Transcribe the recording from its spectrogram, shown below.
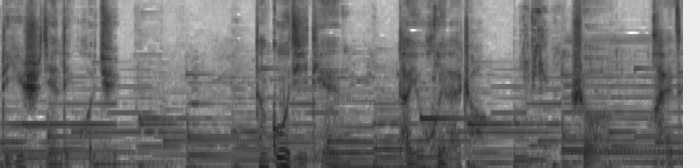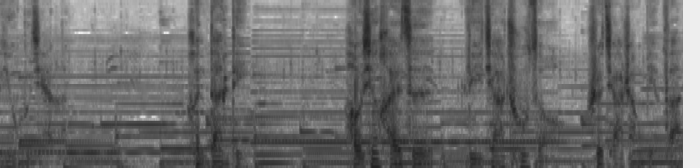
第一时间领回去。但过几天他又会来找，说孩子又不见了，很淡定。好像孩子离家出走是家常便饭，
